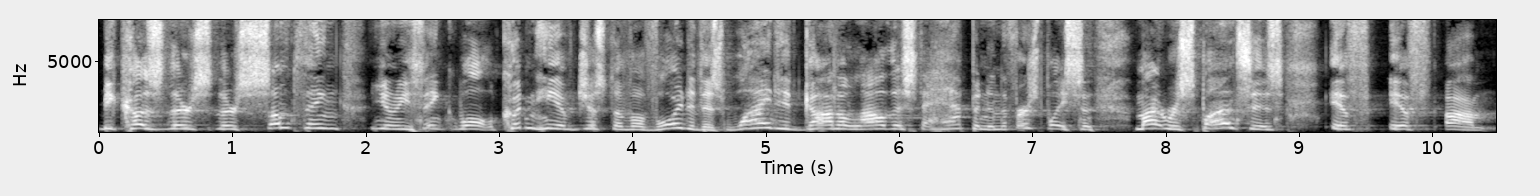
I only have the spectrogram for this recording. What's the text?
Because there's, there's something, you know, you think, well, couldn't he have just have avoided this? Why did God allow this to happen in the first place? And my response is, if, if, um,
